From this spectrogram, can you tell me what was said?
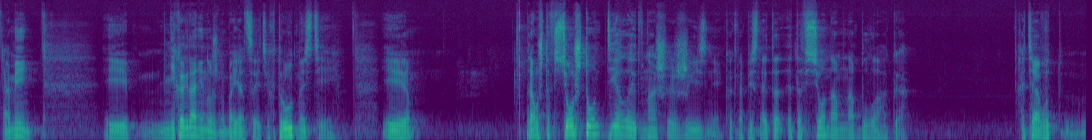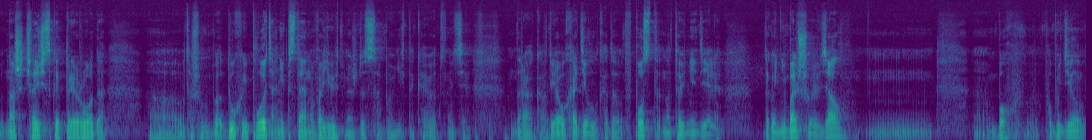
Аминь. И никогда не нужно бояться этих трудностей. И потому что все, что Он делает в нашей жизни, как написано, это, это все нам на благо. Хотя вот наша человеческая природа – Э, потому что дух и плоть, они постоянно воюют между собой. У них такая вот, знаете, драка. Вот я уходил когда вот в пост на той неделе, такой небольшой взял, э, Бог побудил,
